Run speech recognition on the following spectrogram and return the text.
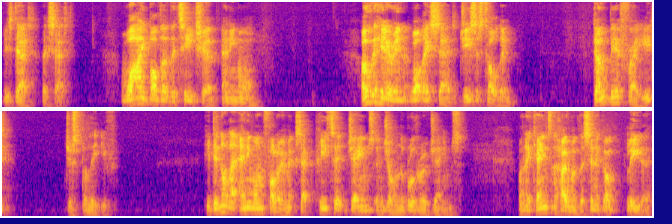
is dead, they said. Why bother the teacher anymore? Overhearing what they said, Jesus told him, Don't be afraid, just believe. He did not let anyone follow him except Peter, James, and John, the brother of James. When they came to the home of the synagogue leader,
